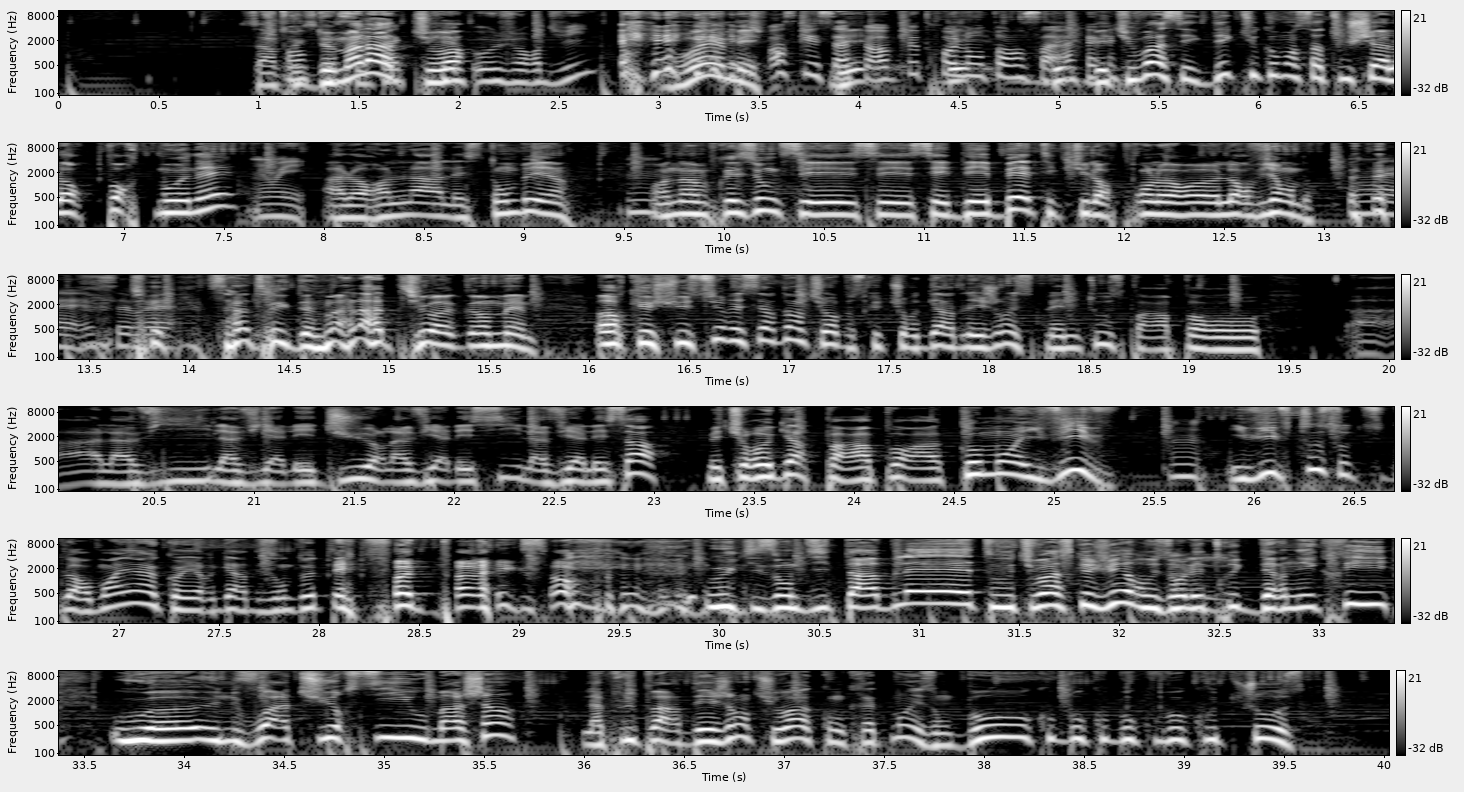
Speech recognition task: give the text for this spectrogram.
C'est un truc de malade, tu vois. Aujourd'hui, Ouais, mais je pense que ça mais- fait un peu trop mais- longtemps ça. mais, mais tu vois, c'est que dès que tu commences à toucher à leur porte-monnaie, Oui. alors là, laisse tomber. hein. Mm. On a l'impression que c'est- des bêtes et que tu leur prends leur, leur viande. Ouais, c'est vrai. C'est un truc de malade, tu vois, quand même. Or que je suis sûr et certain, tu vois, parce que tu regardes les gens, ils se plaignent tous par rapport au, à la vie, la vie elle est dure, la vie elle est ci, la vie elle est ça. Mais tu regardes par rapport à comment ils vivent. Mm. Ils vivent tous au-dessus de leurs moyens. Quand ils regardent, ils ont deux téléphones par exemple, ou qu'ils ont 10 tablettes, ou tu vois ce que je veux dire, ou ils ont les Oui. trucs dernier cri, ou euh, une voiture ci ou machin. La plupart des gens, tu vois, concrètement, ils ont beaucoup, beaucoup, beaucoup, beaucoup de choses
